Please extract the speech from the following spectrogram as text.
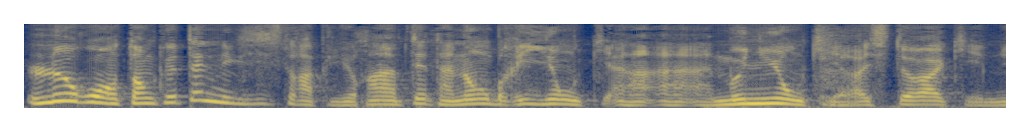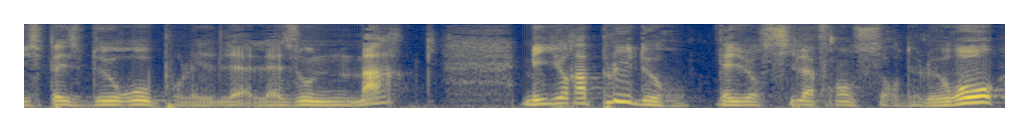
L'euro en tant que tel n'existera plus. Il y aura peut-être un embryon, un, un, qui restera, qui est une espèce d'euro pour la, zone marque, mais il y aura plus d'euro. D'ailleurs, si la France sort de l'euro,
